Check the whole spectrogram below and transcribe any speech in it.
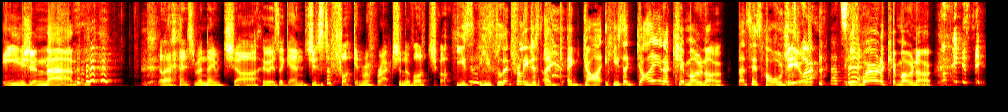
Asian man. Got a henchman named Char, who is again just a fucking refraction of Oddjob. he's he's literally just a, a guy. He's a guy in a kimono. That's his whole He's deal. wearing- That's He's it. wearing a kimono. Why is he-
